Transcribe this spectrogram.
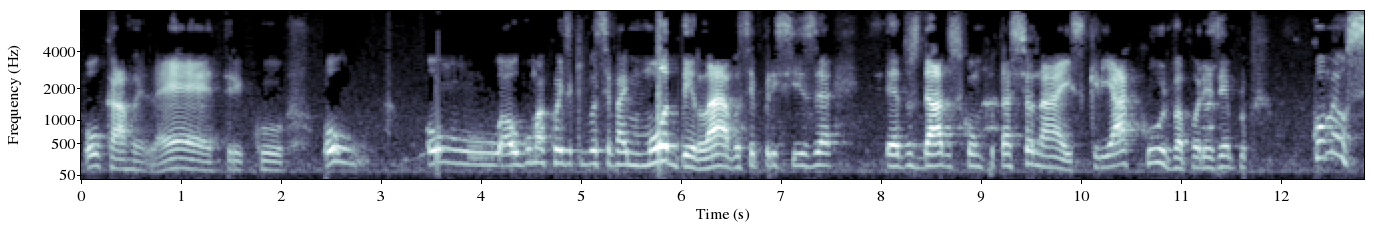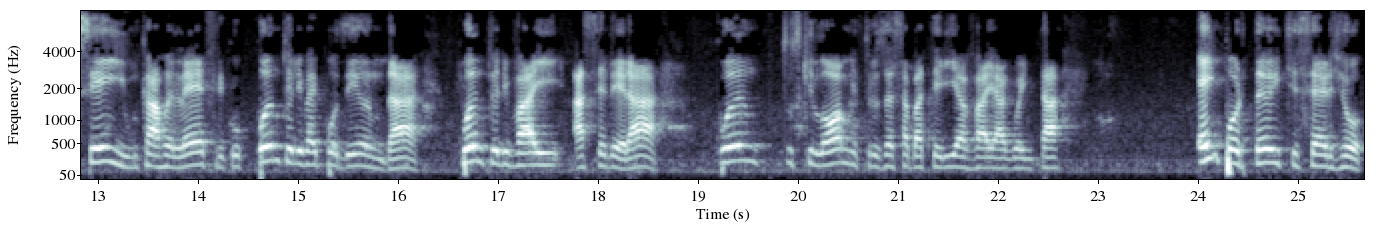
ou carro elétrico ou, ou alguma coisa que você vai modelar, você precisa é, dos dados computacionais, criar curva, por exemplo. Como eu sei um carro elétrico, quanto ele vai poder andar, quanto ele vai acelerar, quantos quilômetros essa bateria vai aguentar? É importante, Sérgio,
